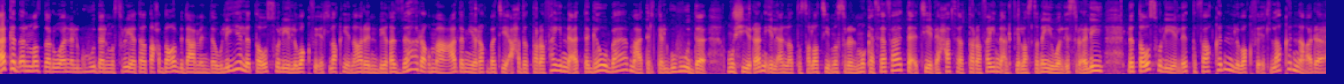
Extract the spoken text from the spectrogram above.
أكد المصدر أن الجهود المصرية تحظى بدعم دولي للتوصل لوقف إطلاق نار بغزة رغم عدم رغبة أحد الطرفين التجاوب مع تلك الجهود مشيرا إلى أن اتصالات مصر المكثفة تأتي لحث الطرفين الفلسطيني والإسرائيلي للتوصل لاتفاق لوقف إطلاق النار.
